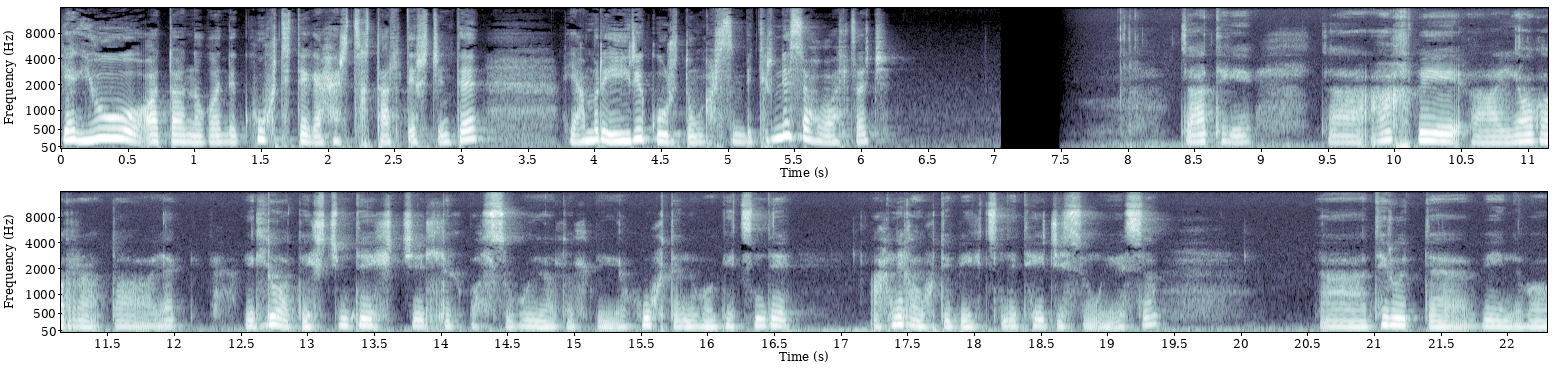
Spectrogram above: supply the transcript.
Яг юу одоо нөгөө нэг хүүхдтэйгээ харьцах тал дээр чинь те ямар эерэг үр дүн гарсан бэ? Тэрнээсээ хуваалцаач. За тэгээ За анх би йогоор одоо яг илүү одоо эрчимтэй хичээллэг болсон үе бол би хүүхдээ нөгөө гидсэндээ анхныхаа хүүхдээ би гидсэндээ тээж исэн үе байсан. Тэр үед би нөгөө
